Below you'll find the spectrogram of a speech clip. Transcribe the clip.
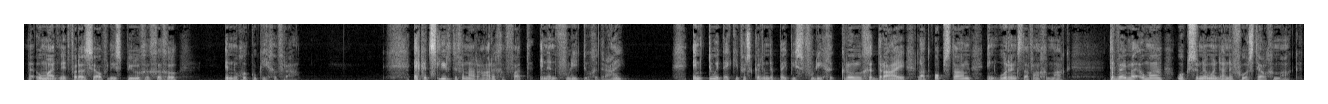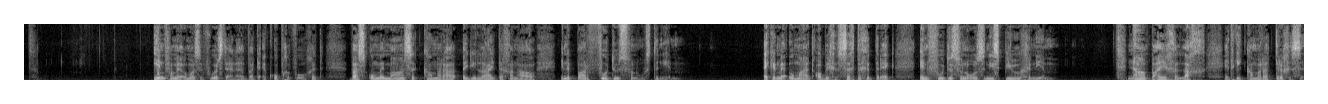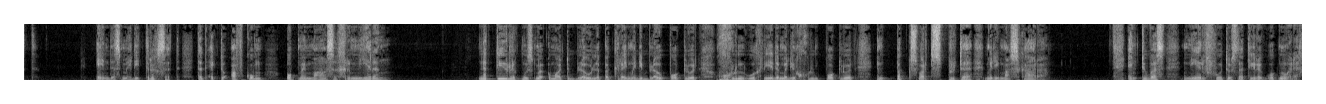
My ouma het net vir haarself in die spieël gegiggel en nog 'n koekie gevra. Ek het slierte van haar hare gevat en in folie toegedraai En toe het ek die verskillende pypies voelie gekrul, gedraai, laat opstaan en horings daarvan gemaak, terwyl my ouma ook so nou en dan 'n voorstel gemaak het. Een van my ouma se voorstelle wat ek opgevolg het, was om my ma se kamera uit die laai te gaan haal en 'n paar foto's van ons te neem. Ek en my ouma het albei gesigte getrek en foto's van ons in die spieël geneem. Na baie gelag het ek die kamera teruggesit en dis met die terugsit dat ek toe afkom op my ma se gremering. Natuurlik moes my ouma toe blou lippe kry met die blou potlood, groen ooglede met die groen potlood en pikswart sproete met die maskara. En toe was meer fotos natuurlik ook nodig.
